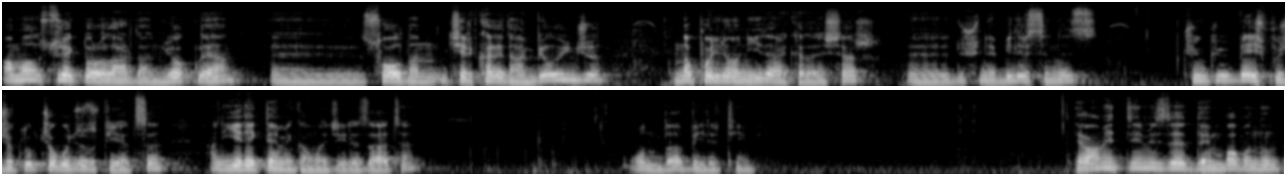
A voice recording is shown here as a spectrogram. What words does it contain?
Ama sürekli oralardan yoklayan, e, soldan içeri kat eden bir oyuncu. Napoleon'iydi arkadaşlar. Düşünebilirsiniz. Çünkü 5.5'luk çok ucuz fiyatı. Hani yedeklemek amacıyla zaten. Onu da belirteyim. Devam ettiğimizde Dembaba'nın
